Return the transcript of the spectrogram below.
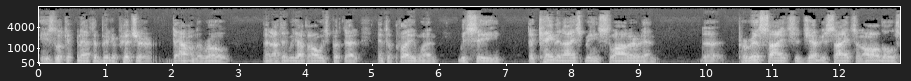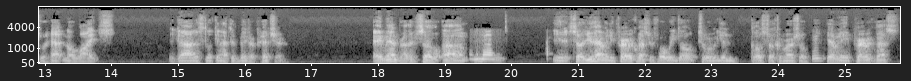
He's looking at the bigger picture down the road, and I think we have to always put that into play when we see the Canaanites being slaughtered and the Perizzites, the Jebusites, and all those who had no lights. The God is looking at the bigger picture. Amen, brother. So, um, Amen. yeah, so you have any prayer requests before we go to where we getting close to a commercial? You have any prayer requests?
